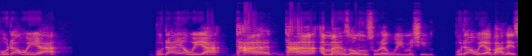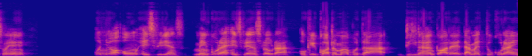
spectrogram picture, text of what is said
Buddha way က Buddha ရဲ့ way ကဒါဒါအမှန်ဆုံးဆိုတဲ့ way မရှိဘူး Buddha way ကဘာလဲဆိုရင် on your own experience မင်းကိုယ်တိုင် experience လုပ်တာ okay Gautama Buddha ဒီလမ်းတွားတယ်ဒါပေမဲ့ तू ကိုယ်တိုင်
